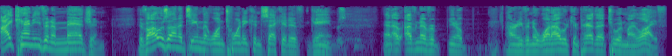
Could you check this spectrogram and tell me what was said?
I can't even imagine if I was on a team that won 20 consecutive games, and I, I've never, you know, I don't even know what I would compare that to in my life.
